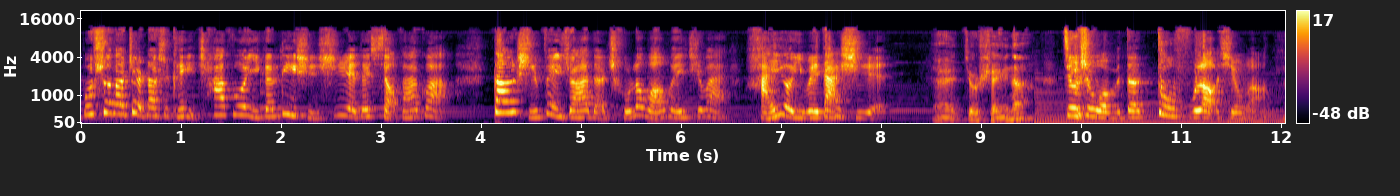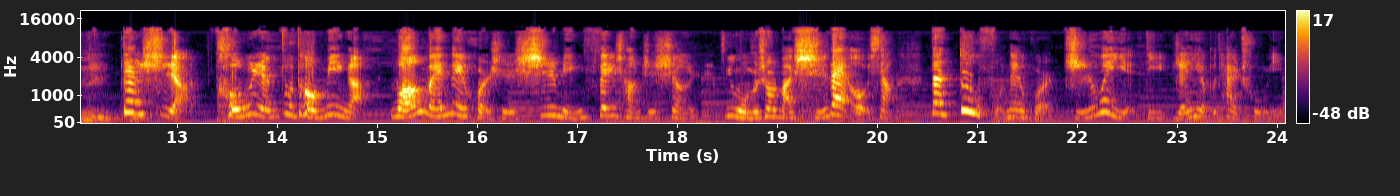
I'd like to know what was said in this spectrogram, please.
不过说到这儿，倒是可以插播一个历史诗人的小八卦。当时被抓的除了王维之外，还有一位大诗人，哎，就是谁呢？就是我们的杜甫老兄啊。嗯，但是啊，同人不同命啊。王维那会儿是诗名非常之盛，因为我们说了嘛，时代偶像。但杜甫那会儿职位也低，人也不太出名，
